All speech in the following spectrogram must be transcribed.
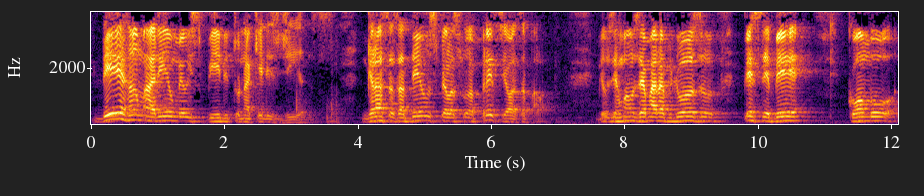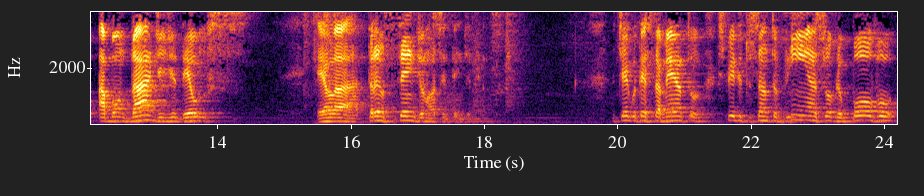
derramarei o meu espírito naqueles dias. Graças a Deus pela sua preciosa palavra. Meus irmãos, é maravilhoso perceber como a bondade de Deus ela transcende o nosso entendimento. Antigo Testamento, Espírito Santo vinha sobre o povo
